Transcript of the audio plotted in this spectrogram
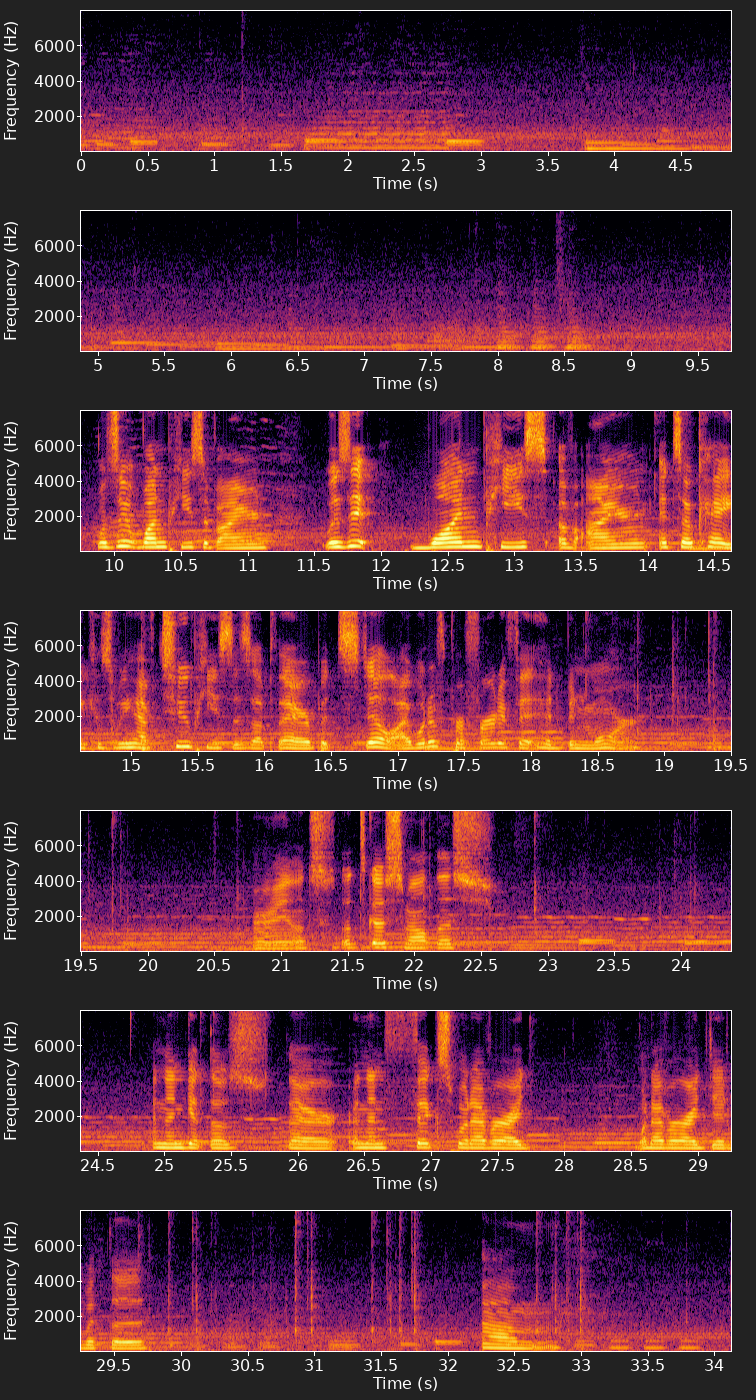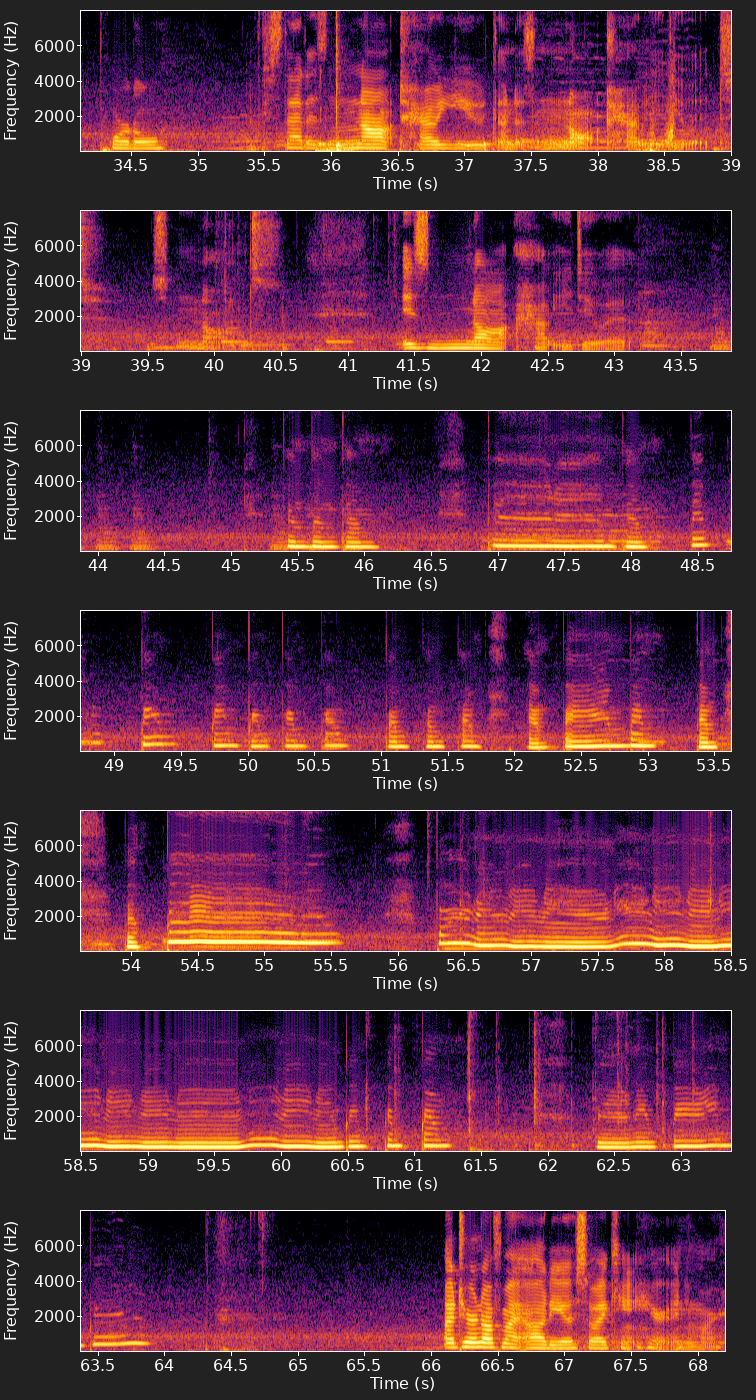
Was it one piece of iron? Was it one piece of iron? It's okay because we have two pieces up there, but still, I would have preferred if it had been more. All right, let's let's go smelt this, and then get those there, and then fix whatever I, whatever I did with the, um, portal, because that is not how you. That is not how you do it. It's not is not how you do it. Bum, bum, bum. Ba-dum, bum, I turned off my audio so I can't hear it anymore.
